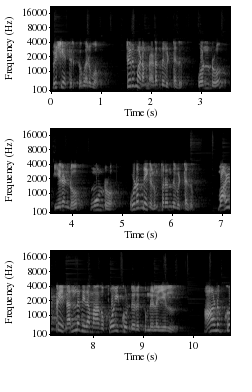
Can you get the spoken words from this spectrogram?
விஷயத்திற்கு வருவோம். திருமணம் நடந்துவிட்டது ஒன்றோ இரண்டோ மூன்றோ குழந்தைகளும் பிறந்துவிட்டது வாழ்க்கை நல்ல விதமாக போய்கொண்டிருக்கும் நிலையில் ஆணுக்கோ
